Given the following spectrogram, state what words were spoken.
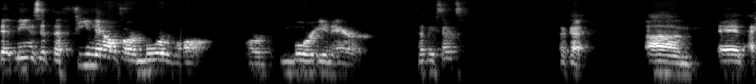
that means that the females are more wrong or more in error. Does that make sense? Okay. Um, and I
